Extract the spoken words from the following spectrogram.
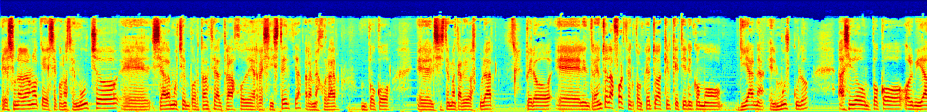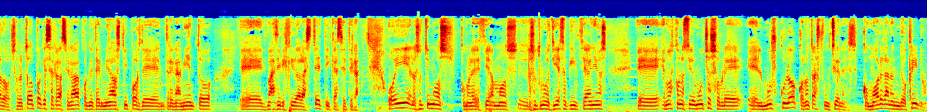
es un órgano que se conoce mucho, eh, se dado mucha importancia al trabajo de resistencia para mejorar un poco el sistema cardiovascular, pero eh, el entrenamiento de la fuerza, en concreto aquel que tiene como diana el músculo, ha sido un poco olvidado, sobre todo porque se relacionaba con determinados tipos de entrenamiento eh, más dirigido a la estética, etcétera. Hoy, en los últimos, como le decíamos, en los últimos 10 o 15 años, eh, hemos conocido mucho sobre el músculo con otras funciones, como órgano endocrino.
